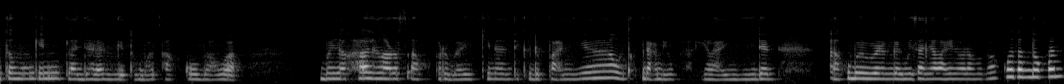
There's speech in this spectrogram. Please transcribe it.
itu mungkin pelajaran gitu buat aku bahwa banyak hal yang harus aku perbaiki nanti ke depannya untuk tidak diulangi lagi. Dan aku benar-benar gak bisa nyalahin orang tua aku tentu kan.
